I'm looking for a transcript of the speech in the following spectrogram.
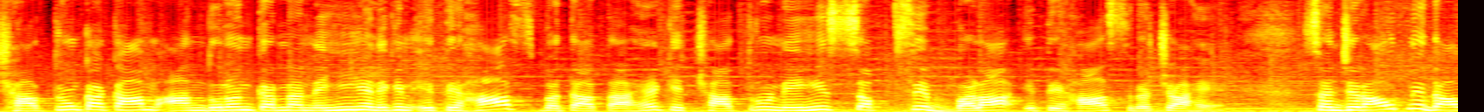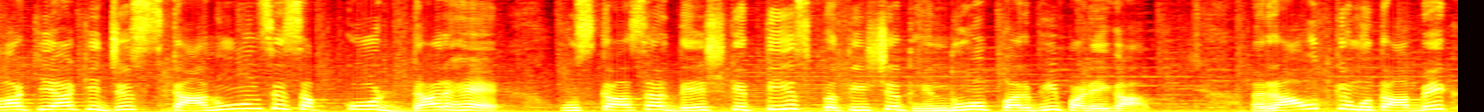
छात्रों का काम आंदोलन करना नहीं है, लेकिन इतिहास बताता है कि छात्रों ने ही सबसे बड़ा इतिहास रचा है। संजय राउत ने दावा किया कि जिस कानून से सबको डर है, उसका असर देश के 30 प्रतिशत हिंदुओं पर भी पड़ेगा। राउत के मुताबिक,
